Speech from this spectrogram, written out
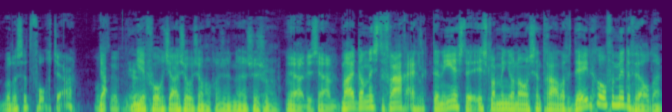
wat is het, volgend jaar? Of Ja. de- Die heeft volgend jaar sowieso nog eens een eh, seizoen. ja, dus ja, Maar dan is de vraag eigenlijk ten eerste... is Flamingo nou een centrale verdediger of een middenvelder?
